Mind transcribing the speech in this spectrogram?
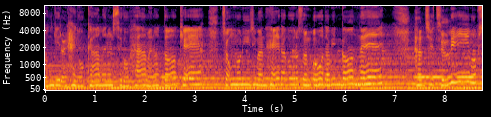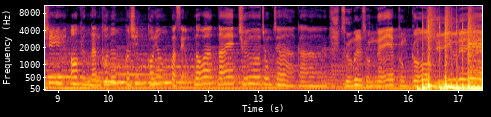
경기를 해도 가면을 쓰고 하면 어떡해? 정론이지만 해답으로선 오답인 건네 한치 틀림없이 어긋난 거는 관심 권영 관세음 너와 나의 주종자가 숨을 손에 품고 길래.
